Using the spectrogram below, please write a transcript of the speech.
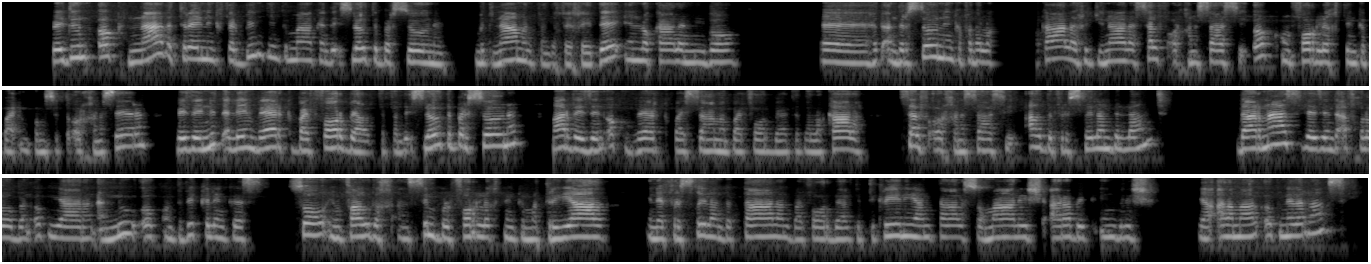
Wij doen ook na de training verbindingen maken de gesloten personen met name van de GGD in lokale niveau. Uh, het ondersteuning van de lokale, regionale zelforganisatie ook om voorlichtingenbijeenkomsten te organiseren. Wij zijn niet alleen werk bijvoorbeeld van de gesloten personen, maar wij zijn ook werk bij samen bijvoorbeeld de lokale zelforganisatie uit de verschillende landen. Daarnaast zijn de afgelopen ook jaren en nu ook ontwikkelingen zo eenvoudig en simpel voorlichting materiaal in de verschillende talen, bijvoorbeeld de Tigrinian taal, Somalisch, Arabisch, Engels, ja allemaal ook Nederlands.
